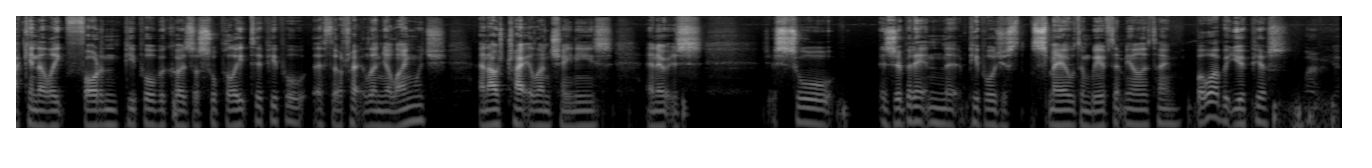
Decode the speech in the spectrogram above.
I kind of like foreign people because they're so polite to people if they're trying to learn your language. And I was trying to learn Chinese, and it was just so exuberating that people just smiled and waved at me all the time. But what about you, Pierce? What about you?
